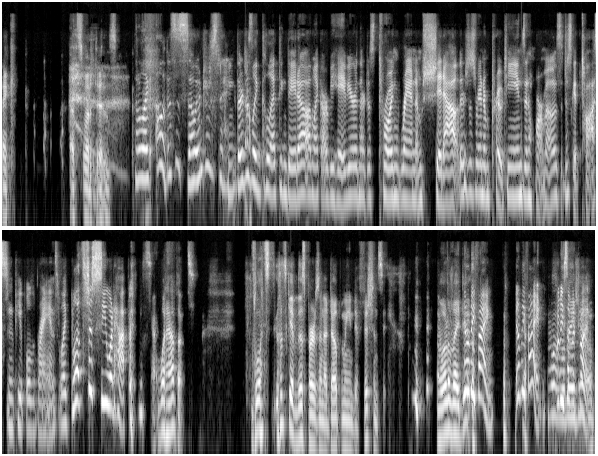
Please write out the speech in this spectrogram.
like that's what it is. They're like, oh, this is so interesting. They're just like collecting data on like our behavior and they're just throwing random shit out. There's just random proteins and hormones that just get tossed into people's brains. We're like, let's just see what happens. What happens? Let's let's give this person a dopamine deficiency. what do they do? It'll be fine. It'll be fine. It'll be so much fun.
